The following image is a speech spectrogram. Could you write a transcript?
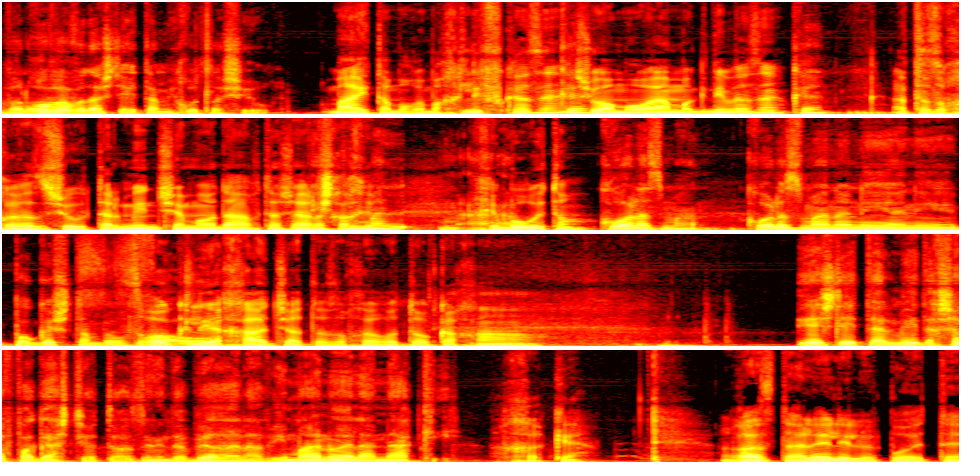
אבל רוב העבודה שלי הייתה מחוץ לשיעורים. מה, היית מורה מחליף כזה? כן. שהוא המורה המגניב הזה? כן. אתה זוכר איזשהו תלמיד שמאוד אהבת שהיה לך לי חי- מלא- חיבור איתו? כל הזמן, כל הזמן אני, אני פוגש אותם בהופעות. זרוק לי אחד שאתה זוכר אותו ככה, יש לי תלמיד, עכשיו פגשתי אותו, אז אני אדבר עליו, עמנואל ענקי. חכה. רז תעלה לי לפה את אה,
